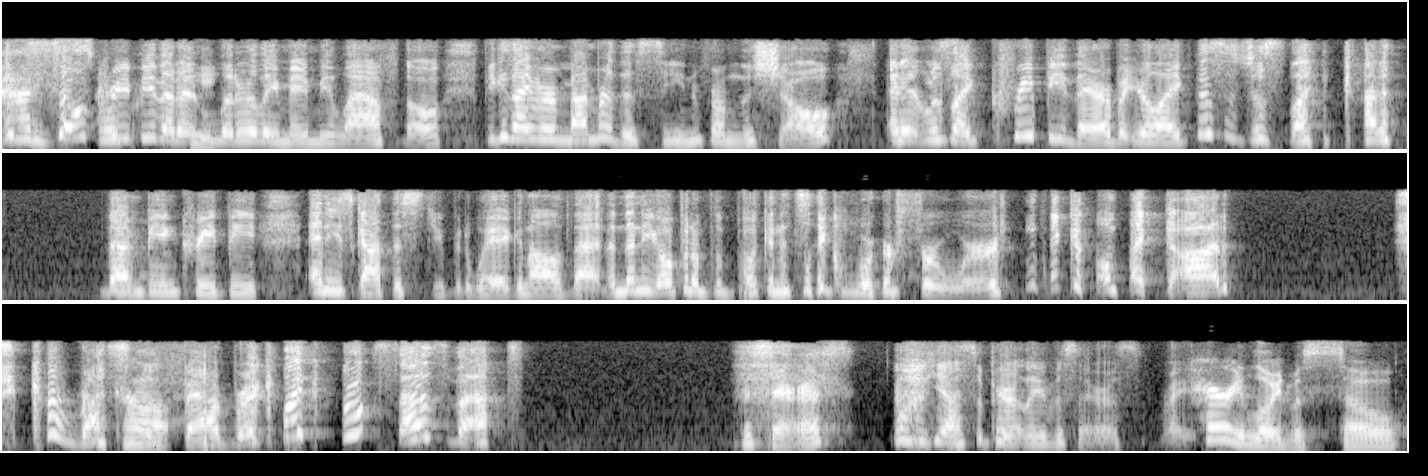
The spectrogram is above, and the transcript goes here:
God, it's so, so creepy that it literally made me laugh though because I remember this scene from the show and it was like creepy there but you're like this is just like kind of them being creepy and he's got this stupid wig and all of that and then you open up the book and it's like word for word. Like oh my god. Caress the fabric. Like who says that? Viserys. oh yes apparently Viserys right. Harry Lloyd was so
